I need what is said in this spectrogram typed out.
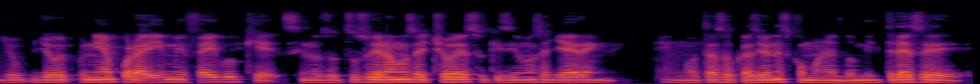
Yo, yo ponía por ahí en mi Facebook que si nosotros hubiéramos hecho eso que hicimos ayer en, en otras ocasiones, como en el 2013,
